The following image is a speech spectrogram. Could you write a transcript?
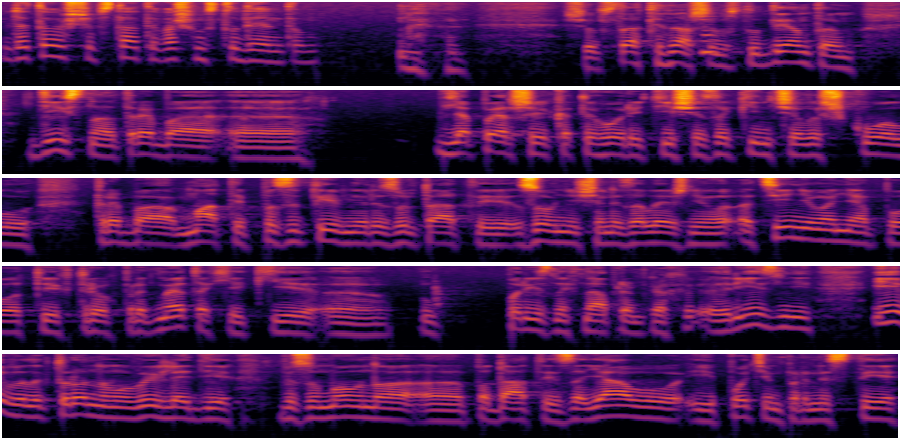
для того, щоб стати вашим студентом? Щоб стати нашим студентом, дійсно треба. е, Для першої категорії, ті, що закінчили школу, треба мати позитивні результати зовнішньо незалежного оцінювання по тих трьох предметах, які е, ну, по різних напрямках різні, і в електронному вигляді безумовно е, подати заяву і потім принести.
